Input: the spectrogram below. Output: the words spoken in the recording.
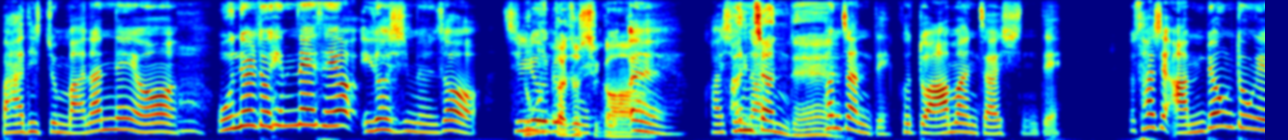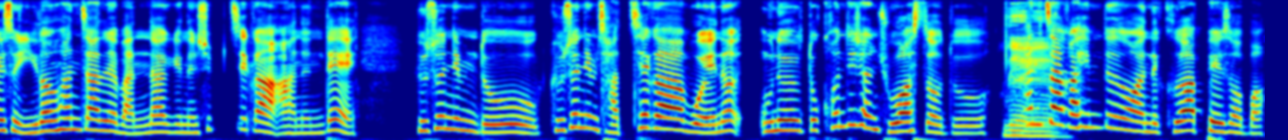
말이 좀 많았네요. 오늘도 힘내세요. 이러시면서 진료를 아저씨가 네, 가신다. 환자인데. 환자인데 그것도 암 환자신데 사실 안병동에서 이런 환자를 만나기는 쉽지가 않은데 교수님도 교수님 자체가 뭐 에너, 오늘 또 컨디션 좋았어도 네. 환자가 힘들어하는데 그 앞에서 막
